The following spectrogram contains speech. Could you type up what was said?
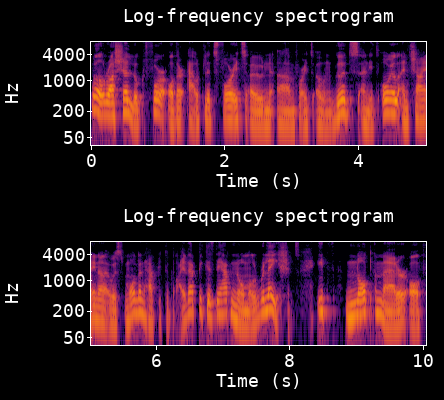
well, Russia looked for other outlets for its own um, for its own goods and its oil, and China was more than happy to buy that because they have normal relations. It's not a matter of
